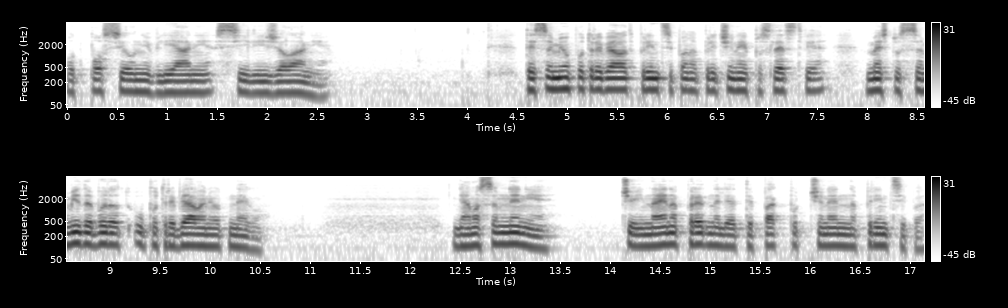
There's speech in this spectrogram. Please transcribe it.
от по-силни влияния, сили и желания. Те сами употребяват принципа на причина и последствие, вместо сами да бъдат употребявани от него. Няма съмнение, че и най-напредналият е пак подчинен на принципа,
